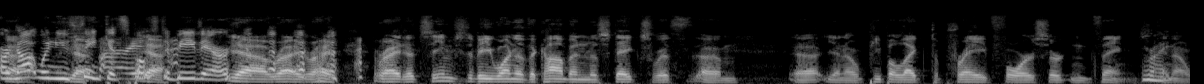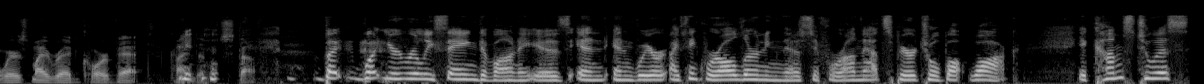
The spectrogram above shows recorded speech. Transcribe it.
or not when you Yeah. think it's supposed Yeah. to be there. yeah, right, right, right. It seems to be one of the common mistakes with, um, uh, you know, people like to pray for certain things. Right. You know, where's my red Corvette kind of stuff. But what you're really saying, DiVanna, is, and and we're, I think we're all learning this. If we're on that spiritual walk, it comes to us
